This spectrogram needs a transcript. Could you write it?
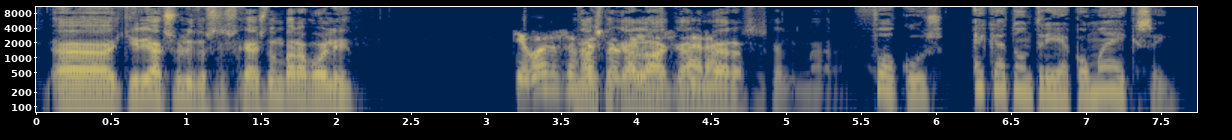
Ε, κυρία Αξουλίδου, σας ευχαριστούμε πάρα πολύ. Και εγώ σας Να ευχαριστώ. είστε Καλή καλά. σας μέρα. Καλημέρα σας. Καλημέρα. Focus 103,6.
